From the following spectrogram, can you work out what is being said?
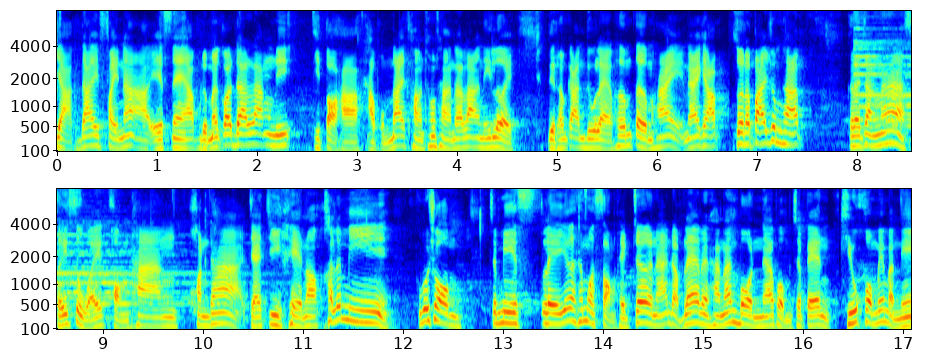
อยากได้ไฟหน้า RS นะครับหรือไม่ก็ด้านล่างนี้ติดต่อหาหาผมได้ทางช่องทางด้านล่างนี้เลย เดี๋ยวทำการดูแลเพิ่มเติมให้นะครับ ส่วนต่อไปคุณผู้ชมครับ กระจังหน้าสวยๆของทาง Honda j จ g k เนาะเขาจะมี คุณผู้ชมจะมีเลเยอร์ทั้งหมด2 texture นะอันดับแรกเลยทางด้านบนนะครับผมจะเป็นคิ้วคมไม่แบบนี้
